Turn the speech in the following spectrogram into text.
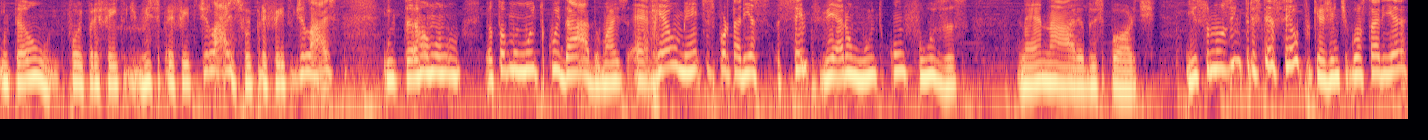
Então, foi prefeito vice-prefeito de Lages, foi prefeito de Lages. Então, eu tomo muito cuidado, mas é, realmente as portarias sempre vieram muito confusas né, na área do esporte. Isso nos entristeceu, porque a gente gostaria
